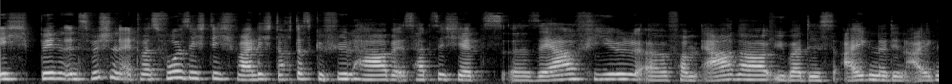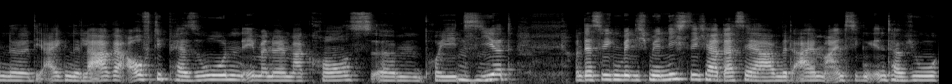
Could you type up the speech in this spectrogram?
Ich bin inzwischen etwas vorsichtig, weil ich doch das Gefühl habe, es hat sich jetzt äh, sehr viel äh, vom Ärger über das eigene, den eigene, die eigene Lage auf die Person Emmanuel Macrons ähm, projiziert. Mhm. Und deswegen bin ich mir nicht sicher, dass er mit einem einzigen Interview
